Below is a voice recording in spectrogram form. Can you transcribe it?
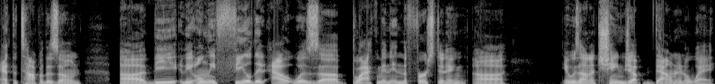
at the top of the zone. Uh, the the only fielded out was uh, Blackmon in the first inning. Uh, it was on a changeup down and away.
